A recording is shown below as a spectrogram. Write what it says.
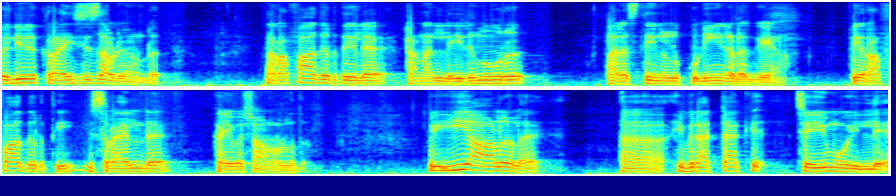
വലിയൊരു ക്രൈസിസ് അവിടെയുണ്ട്. റഫ അതിർത്തിയിലെ ടണലിൽ ഇരുന്നൂറ് ഫലസ്തീനുകൾ കുടുങ്ങി കിടക്കുകയാണ്. അപ്പോൾ ഈ റഫ അതിർത്തി ഇസ്രായേലിന്റെ കൈവശമാണുള്ളത്. അപ്പോൾ ഈ ആളുകളെ ഇവർ അറ്റാക്ക് ചെയ്യുമോ ഇല്ലേ?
